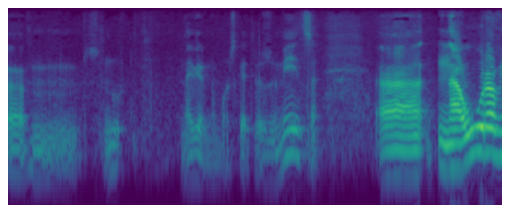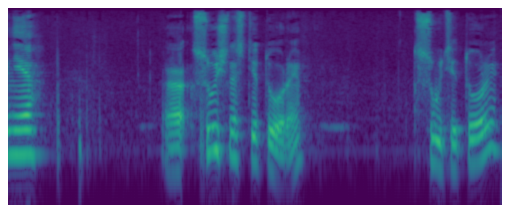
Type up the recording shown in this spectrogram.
эм, ну, наверное, можно сказать, разумеется, э, на уровне сущности Торы, сути Торы,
